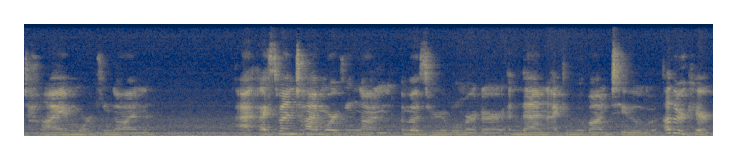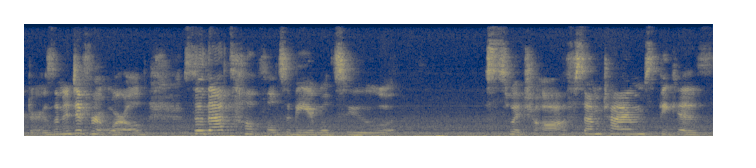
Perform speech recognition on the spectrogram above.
time working on I spend time working on a most agreeable murder, and then I can move on to other characters in a different world. So that's helpful to be able to switch off sometimes because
